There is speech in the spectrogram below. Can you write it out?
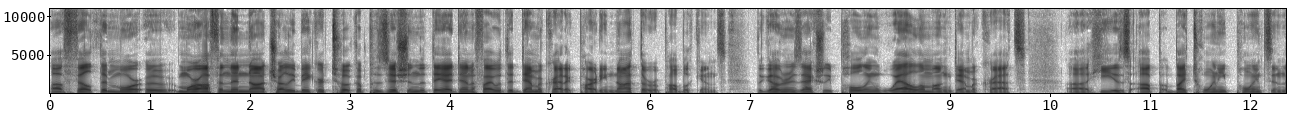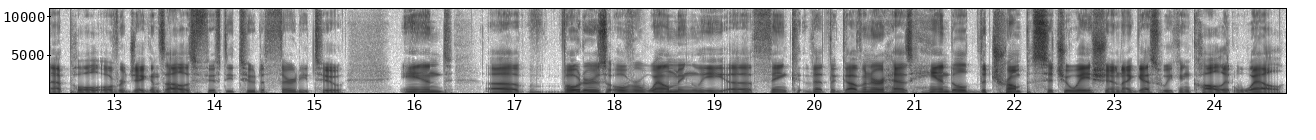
uh, felt that more uh, more often than not, Charlie Baker took a position that they identify with the Democratic Party, not the Republicans. The governor is actually polling well among Democrats. Uh, he is up by 20 points in that poll over Jay Gonzalez, 52 to 32, and uh, voters overwhelmingly uh, think that the governor has handled the Trump situation, I guess we can call it well.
